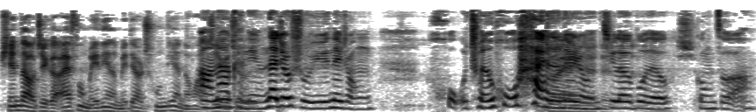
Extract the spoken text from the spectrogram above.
偏到这个 iPhone 没电了，没地儿充电的话，啊，那肯定，那就属于那种户纯户外的那种俱乐部的工作。啊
